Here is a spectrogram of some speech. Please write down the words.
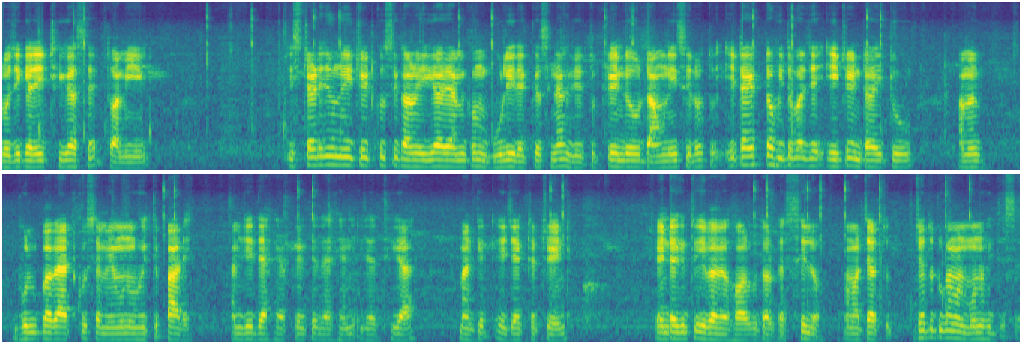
লজিক্যালি ঠিক আছে, তো আমি স্ট্র্যাটেজি অনুযায়ী ট্রেড করছি, কারণ এই ইয়ারে আমি কোনো ভুলই দেখতেছি না, যেহেতু ট্রেন্ডও ডাউনই ছিল, তো এটা একটা হইতে পারে যে এই ট্রেনটা একটু আমি ভুলভাবে অ্যাড করছি, আমি এমনও হইতে পারে। আমি যদি দেখাই আপনাকে দেখেন, এই যে থিয়া মার্কেট এই যে একটা ট্রেন্ড ট্রেনটা কিন্তু এইভাবে হওয়ার দরকার ছিল। আমার যত যতটুকু আমার মনে হইতেছে,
